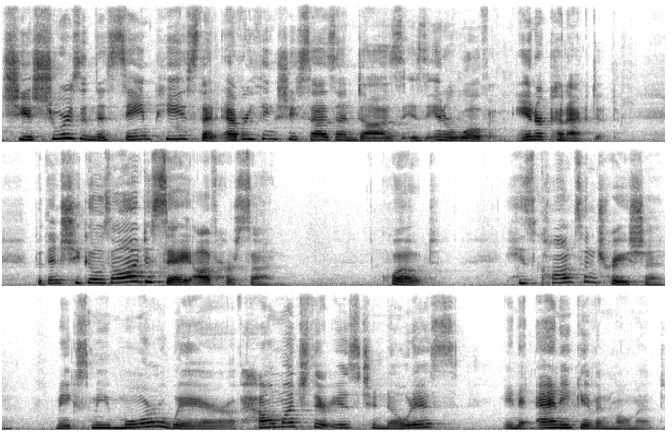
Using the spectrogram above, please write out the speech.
She assures in this same piece that everything she says and does is interwoven, interconnected. But then she goes on to say of her son, quote, his concentration makes me more aware of how much there is to notice in any given moment.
